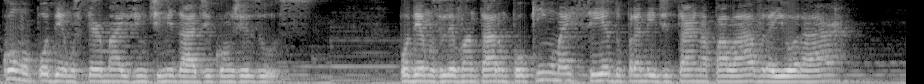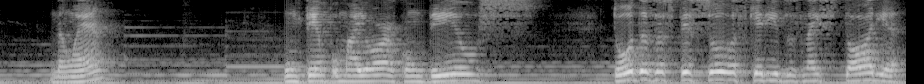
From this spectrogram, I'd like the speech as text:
Como podemos ter mais intimidade com Jesus? Podemos levantar um pouquinho mais cedo para meditar na palavra e orar, não é? um tempo maior com Deus. Todas as pessoas, queridos, na história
